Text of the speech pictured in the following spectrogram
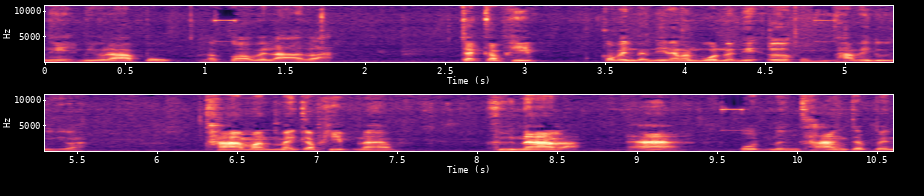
เนี่ยมีเวลาปลุกแล้วก็เวลาหลักจะกระพริบก็เป็นแบบนี้นะมันวนแบบนี้เออผมทำให้ดูอย่างนี้ว่าถ้ามันไม่กระพริบนะครับ คือหน้าหลักอ่ากดหนึ่งครั้งจะเป็น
